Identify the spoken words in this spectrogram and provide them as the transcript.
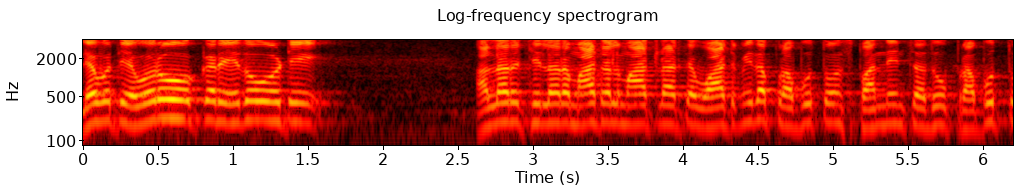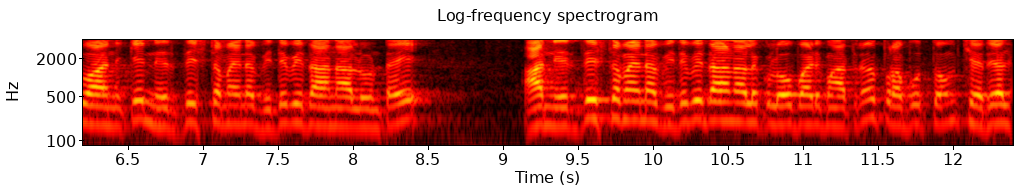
లేకపోతే ఎవరో ఒకరు ఏదో ఒకటి అల్లర చిల్లర మాటలు మాట్లాడితే వాటి మీద ప్రభుత్వం స్పందించదు. ప్రభుత్వానికి నిర్దిష్టమైన విధి విధానాలు ఉంటాయి. ఆ నిర్దిష్టమైన విధి విధానాలకు లోబడి మాత్రమే ప్రభుత్వం చర్యలు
